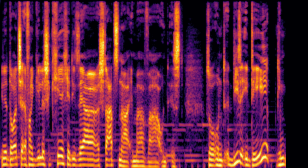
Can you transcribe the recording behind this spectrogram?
wie eine deutsche evangelische Kirche, die sehr staatsnah immer war und ist. So, und diese Idee, die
